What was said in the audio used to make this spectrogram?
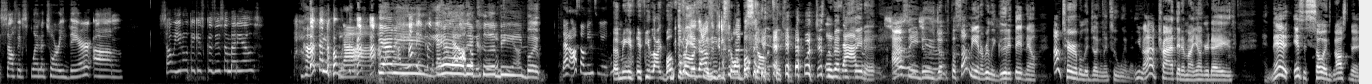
self-explanatory there. Um so you don't think it's because there's somebody else? Huh? no. Nah. Yeah, I mean, mean, that- that yeah, that could be, into but That also means he ain't. I mean, if, if he like both of y'all, you, I was he just showing about to both say y'all attention. that. I was just about to say that. Exactly. I've True, seen dudes true. juggle. For some men are really good at that. Now, I'm terrible at juggling two women. You know, I tried that in my younger days, and that is just so exhausting.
